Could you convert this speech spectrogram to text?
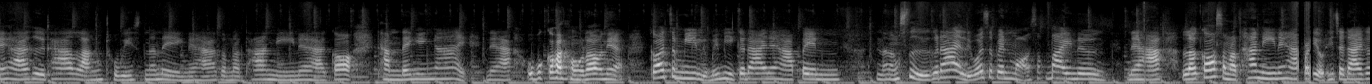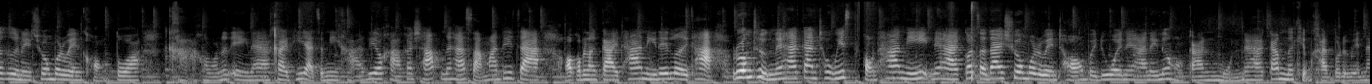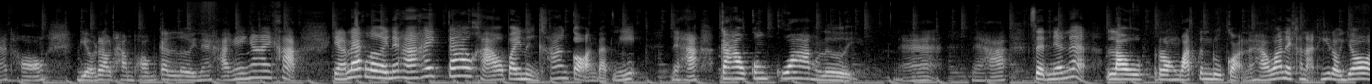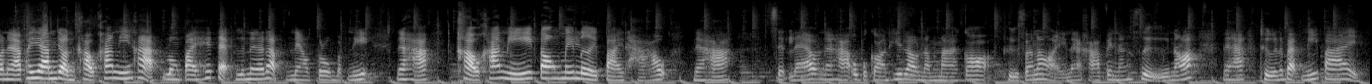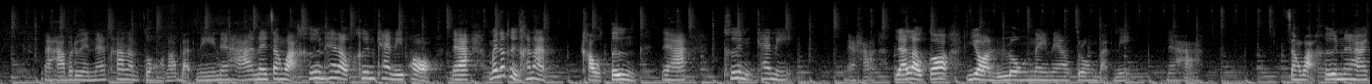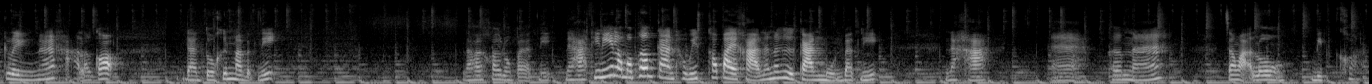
นะคะคือท่าลังทวิสต์นั่นเองนะคะสำหรับท่านี้นะคะก็ทำได้ง่ายๆนะคะอุปกรณ์ของเราเนี่ยก็จะมีหรือไม่มีก็ได้นะคะเป็นหนังสือก็ได้หรือว่าจะเป็นหมอนสักใบหนึ่งนะคะแล้วก็สำหรับท่านี้นะคะประโยชน์ที่จะได้ก็คือในช่วงบริเวณของตัวขา ของเรานั่นเองนะคะใครที่อยากจะมีขาเรียวขากระชับนะคะ สามารถที่จะออกกำลังกายท่านี้ได้เลยค่ะ รวมถึงนะคะการทวิสต์ของท่านี้นะคะก็จะได้ช่วงบริเวณท้องไปด้วยนะคะในเรื่องของการหมุนนะคะกล้ามเนื้อเข็มขัดบริเวณหน้าท้อง เดี๋ยวเราทำพร้อมกันเลยนะคะ ง่าย ๆค่ะ อย่างแรกเลยนะคะ ให้ก้าวขาออกไปหนึ่งข้างก่อนแบบนี้นะคะก้าวกว้างๆเลยนะ เสร็จเนี้ยเนี่ยเราลองวัดกันดูก่อนนะคะ ว่าในขณะที่เราย่อนะคะพยายามหย่อนเข่าข้างนี้ค่ะ ลงไปให้แตะพื้นในระดับแนวตรงแบบนี้นะคะ เข่าข้างนี้ต้องไม่เลยปลายเท้านะคะเสร็จแล้วนะคะ อุปกรณ์ที่เรานำมาก็ถือซะหน่อยนะคะ เป็นหนังสือเนาะนะคะ ถือแบบนี้ไปนะคะ บริเวณแนบข้างลำตัวของเราแบบนี้นะคะ ในจังหวะขึ้นให้เราขึ้นแค่นี้พอนะคะไม่ต้องถึงขนาดเข่าตึงนะคะ ขึ้นแค่นี้นะคะ แล้วเราก็หย่อนลงในแนวตรงแบบนี้นะคะ จังหวะขึ้นนะคะ เกรงหน้าขาแล้วก็ดันตัวขึ้นมาแบบนี้ แล้วค่อยๆลงไปแบบนี้นะคะ ทีนี้เรามาเพิ่มการทวิสต์เข้าไปค่ะ นั่นก็คือการหมุนแบบนี้นะคะอ่าเพิ่มนะ จังหวะลงบิด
